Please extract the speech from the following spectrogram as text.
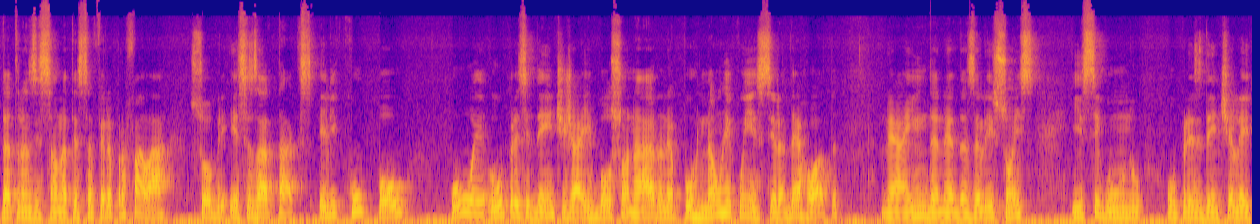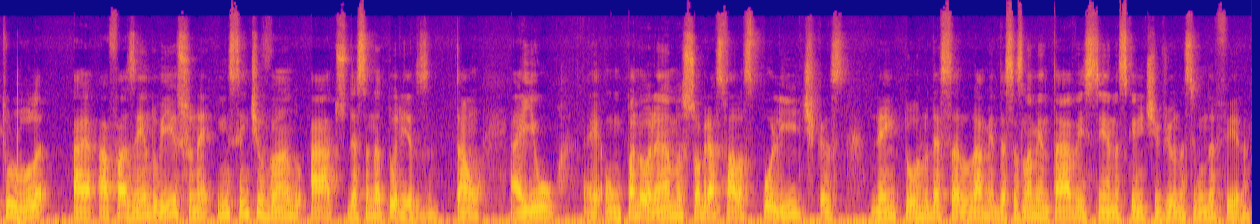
da transição na terça-feira para falar sobre esses ataques. Ele culpou o, o presidente Jair Bolsonaro né, por não reconhecer a derrota né, ainda né, das eleições e, segundo o presidente eleito Lula, a, a, fazendo isso, né, incentivando atos dessa natureza. Então, aí o, é, um panorama sobre as falas políticas né, em torno dessa, dessas lamentáveis cenas que a gente viu na segunda-feira.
